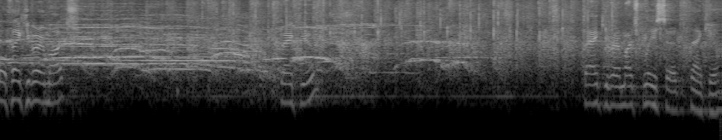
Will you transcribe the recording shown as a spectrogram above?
Well, thank you very much. Thank you. Thank you very much. Please sit. Thank you.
